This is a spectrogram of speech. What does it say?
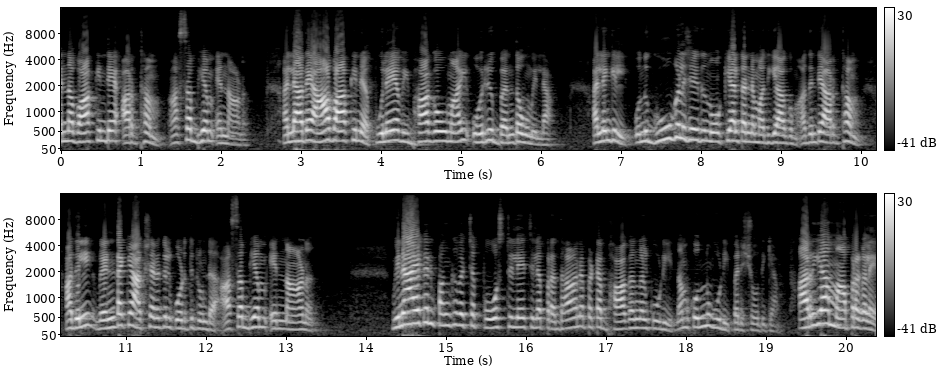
എന്ന വാക്കിന്റെ അർത്ഥം അസഭ്യം എന്നാണ്. അല്ലാതെ ആ വാക്കിന് പുലയ വിഭാഗവുമായി ഒരു ബന്ധവുമില്ല. അല്ലെങ്കിൽ ഒന്ന് ഗൂഗിൾ ചെയ്ത് നോക്കിയാൽ തന്നെ മതിയാകും. അതിന്റെ അർത്ഥം അതിൽ വെണ്ടയ്ക്ക അക്ഷരത്തിൽ കൊടുത്തിട്ടുണ്ട് അസഭ്യം എന്നാണ്. വിനായകൻ പങ്കുവച്ച പോസ്റ്റിലെ ചില പ്രധാനപ്പെട്ട ഭാഗങ്ങൾ കൂടി നമുക്കൊന്നുകൂടി പരിശോധിക്കാം. അറിയാം മാപ്രകളെ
